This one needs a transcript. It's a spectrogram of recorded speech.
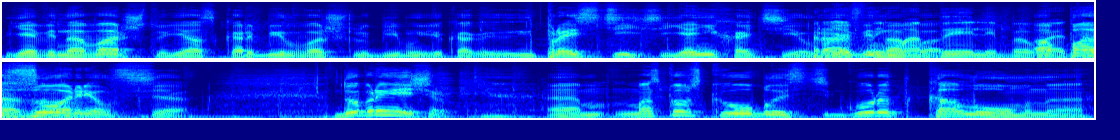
Я виноват, что я оскорбил вашу любимую Якога. И простите, я не хотел. я Разные виноват. модели бывают. Опозорился. Добрый вечер. Э, Московская область, город Коломна.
